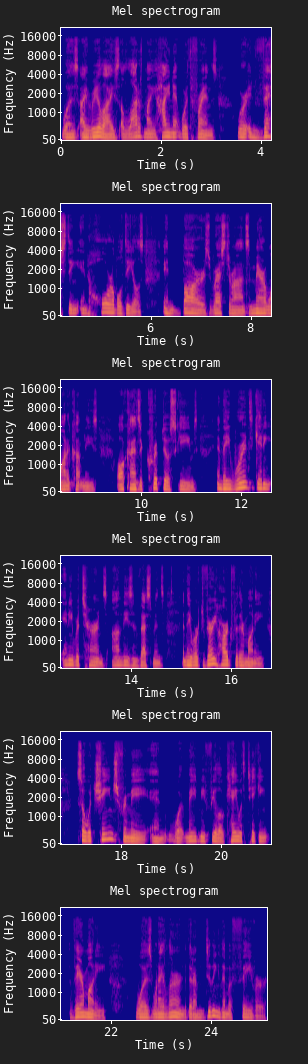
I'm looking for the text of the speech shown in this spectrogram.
was I realized a lot of my high net worth friends were investing in horrible deals in bars, restaurants, marijuana companies, all kinds of crypto schemes and they weren't getting any returns on these investments and they worked very hard for their money. So, what changed for me and what made me feel okay with taking their money was when I learned that I'm doing them a favor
